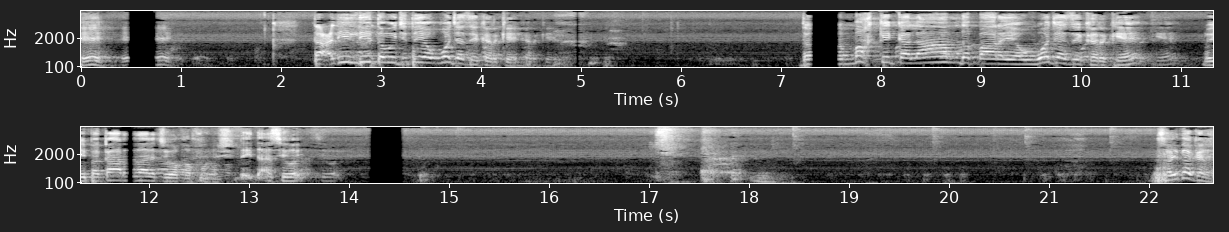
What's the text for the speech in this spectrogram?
اے تعلیل دي ته وجه ته یو وجه ذکر کې د مخ کې کلام د پاره یو وجه ذکر کې نو په کار دار چې وقفونه شي دا سی وای صحیح ده کنه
